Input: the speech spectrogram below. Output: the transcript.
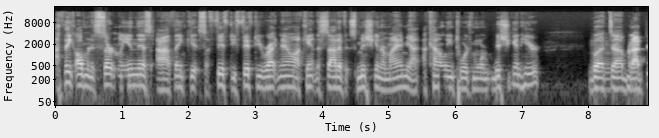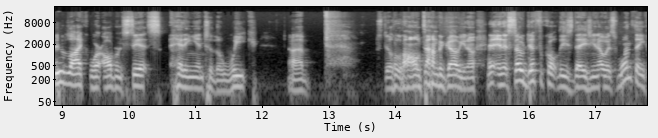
I think Auburn is certainly in this. I think it's a 50 50 right now. I can't decide if it's Michigan or Miami. I, I kind of lean towards more Michigan here. But mm-hmm. uh, but I do like where Auburn sits heading into the week. Uh, still a long time to go, you know, and, and, it's so difficult these days. You know, it's one thing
